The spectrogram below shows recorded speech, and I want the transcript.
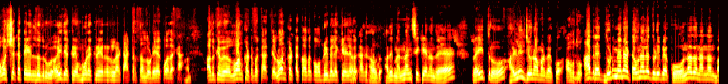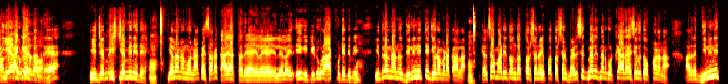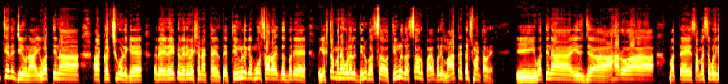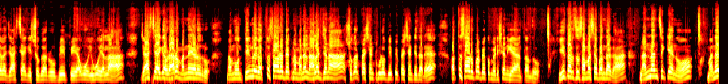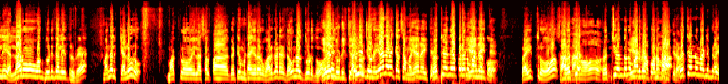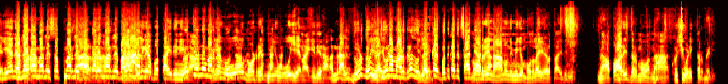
ಅವಶ್ಯಕತೆ ಇಲ್ದಿದ್ರು ಐದ್ ಎಕರೆ ಮೂರ್ ಎಕರೆ ಇರಲ್ಲ ಟ್ರಾಕ್ಟರ್ ತಂದು ಹೊಡೆಯಕ್ ಹೋದಾಗ. ಅದಕ್ಕೆ ಲೋನ್ ಕಟ್ಟಬೇಕಾಗತ್ತೆ ಲೋನ್ ಕಟ್ಟಕ್ಕೆ ಅದಕ್ಕೆ ಒಬ್ರಿ ಬೆಲೆ ಕೇಳಲೇಬೇಕಾಗತ್ತೆ. ಹೌದು. ಅದಕ್ಕೆ ನನ್ನ ಅನ್ಸಿಕೆ ಏನಂದ್ರೆ ರೈತರು ಹಳ್ಳಿಲ್ ಜೀವನ ಮಾಡ್ಬೇಕು. ಹೌದು. ಆದ್ರೆ ದುಡಿಮೆನ ಟೌನ್ ಅಲ್ಲೇ ದುಡಿಬೇಕು ಅನ್ನೋದು ನನ್ನೊಂದು ಭಾವನೆ. ಏನ್ ಯಾಕೆ ದುಡಿಯೋದು? ಅಂತಂದ್ರೆ ಈ ಜಮ್ ಇಷ್ಟ್ ಜಮೀನ್ ಇದೆ ಹ್ಮ್. ಎಲ್ಲ ನನ್ಗೊಂದ್ ನಾಲ್ಕೈದು ಸಾವಿರ ಕಾಯಿ ಆಗ್ತದೆ. ಇಲ್ಲ ಇಲ್ಲೆಲ್ಲ ಈ ಗಿಡಗಳು ಹಾಕ್ಬಿಟ್ಟಿದೀವಿ ಇದ್ರಲ್ಲಿ ನಾನು ದಿನನಿತ್ಯ ಜೀವನ ಮಾಡಕ್ಕಾಗಲ್ಲ. ಕೆಲಸ ಮಾಡಿದ್ದು ಒಂದು ಹತ್ತು ವರ್ಷನ ಇಪ್ಪತ್ತು ವರ್ಷ ಬೆಳೆಸಿದ್ಮೇಲೆ ಇದು ನನಗೆ ಒಟ್ಟಿಗೆ ಆದಾಯ ಸಿಗುತ್ತೆ ಒಪ್ಕೊಳ್ಳೋಣ ಆದ್ರೆ ದಿನನಿತ್ಯದ ಜೀವನ ಇವತ್ತಿನ ಖರ್ಚುಗಳಿಗೆ ರೈಟ್ ವೆರಿವೇಶನ್ ಆಗ್ತಾ ಇರುತ್ತೆ. ತಿಂಗಳಿಗೆ ಮೂರ್ ಸಾವಿರ ಇದ್ದದ್ದು ಬರೀ ಎಷ್ಟೋ ಮನೆಗಳಲ್ಲಿ ದಿನಕ್ಕೆ ಹತ್ತು ಸಾವಿರ ತಿಂಗ್ಳಿಗೆ ಹತ್ತು ಸಾವಿರ ರೂಪಾಯಿ ಬರೀ ಮಾತ್ರೆ ಖರ್ಚು ಮಾಡ್ತಾವ್ರೆ. ಈ ಇವತ್ತಿನ ಈ ಜ ಆಹಾರ ಮತ್ತೆ ಈ ಸಮಸ್ಯೆಗಳಿಗೆಲ್ಲ ಜಾಸ್ತಿ ಆಗಿ ಶುಗರು ಬಿ ಪಿ ಅವು ಇವು ಎಲ್ಲ ಜಾಸ್ತಿ ಆಗಿ ಅವ್ರು ಯಾರೋ ಮೊನ್ನೆ ಹೇಳಿದ್ರು ನಮ್ಮ ಒಂದು ತಿಂಗಳಿಗೆ ಹತ್ತು ಸಾವಿರ ಬೇಕು ನಮ್ಮ ಮನೇಲಿ ನಾಲ್ಕು ಜನ ಶುಗರ್ ಪೇಷಂಟ್ಗಳು ಬಿ ಪಿ ಪೇಷಂಟ್ ಇದ್ದಾರೆ ಹತ್ತು ಸಾವಿರ ರೂಪಾಯಿ ಬೇಕು ಮೆಡಿಸಿನ್ಗೆ ಅಂತಂದ್ರು ಈ ಥರದ ಸಮಸ್ಯೆ ಬಂದಾಗ ನನ್ನ ಅನಿಸಿಕೆನು ಮನೇಲಿ ಎಲ್ಲರೂ ಹೋಗಿ ದುಡಿದಲ್ಲಿ ಇದ್ರು ಮನೇಲಿ ಕೆಲವರು ಮಕ್ಕಳು ಇಲ್ಲ ಸ್ವಲ್ಪ ಗಟ್ಟಿ ಮುಟ್ಟಾಗಿರೋರು ಹೊರಗಡೆ ಡೌನ್ ಅಲ್ಲಿ ದುಡಿದು ಜೀವನ ಏನಾರ ಕೆಲಸ ಮಾಡಿ? ಪ್ರತಿಯೊಂದು ವ್ಯಾಪಾರ? ರೈತರು ನಾನು ಪ್ರತಿಯೊಂದನ್ನು ಮಾಡ್ಬೇಕು? ಪ್ರತಿಯೊಂದು ಮಾಡ್ಲಿ? ಕಡ್ಲೆಕಾಯಿ ಮಾರ್ಲಿ ಸೊಪ್ಪು ಮಾರ್ಲಿ ತರಕಾರಿ ಮಾರ್ಲಿ ಬಾಳೆ ಬರ್ತಾ ಇದ್ದೀನಿ ಈಗ. ಪ್ರತಿಯೊಂದು ಮಾಡ್ಬೇಕು. ನೋಡ್ರಿ ನೀವು ಏನಾಗಿದ್ದೀರಾ? ಅಂದ್ರೆ ಅಲ್ಲಿ ದುಡ್ದು ಇಲ್ಲಿ ಜೀವನ ಮಾಡಿದ್ರೆ ಬದುಕೋದಕ್ಕೆ ಸಾಧ್ಯ ನೋಡ್ರಿ. ನಾನು ನಿಮಗೆ ಮೊದಲೇ ಹೇಳ್ತಾ ಇದ್ದೀನಿ. ವ್ಯಾಪಾರಿ ಧರ್ಮವನ್ನ ಕೃಷಿ ಒಳಗೆ ತರಬೇಡಿ.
